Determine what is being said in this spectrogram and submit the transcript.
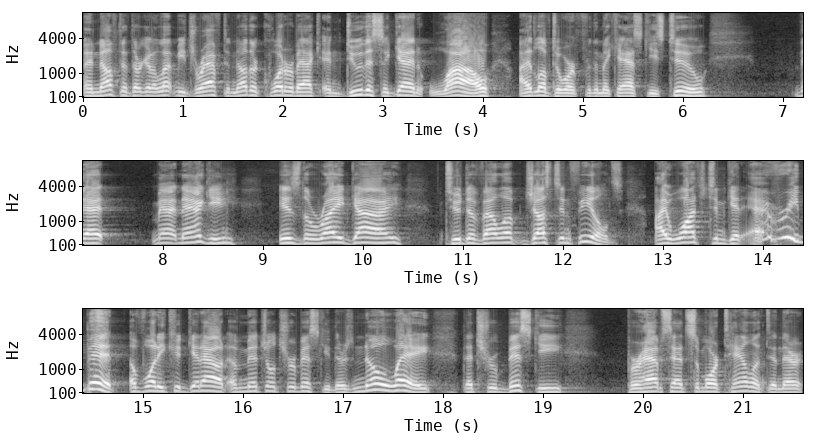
enough that they're going to let me draft another quarterback and do this again, wow, I'd love to work for the McCaskies too that Matt Nagy is the right guy to develop Justin Fields. I watched him get every bit of what he could get out of Mitchell Trubisky. There's no way that Trubisky perhaps had some more talent in there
